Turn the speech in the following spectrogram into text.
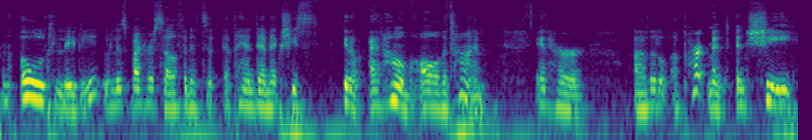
an old lady who lives by herself, and it's a, a pandemic, she's you know at home all the time in her uh, little apartment, and she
